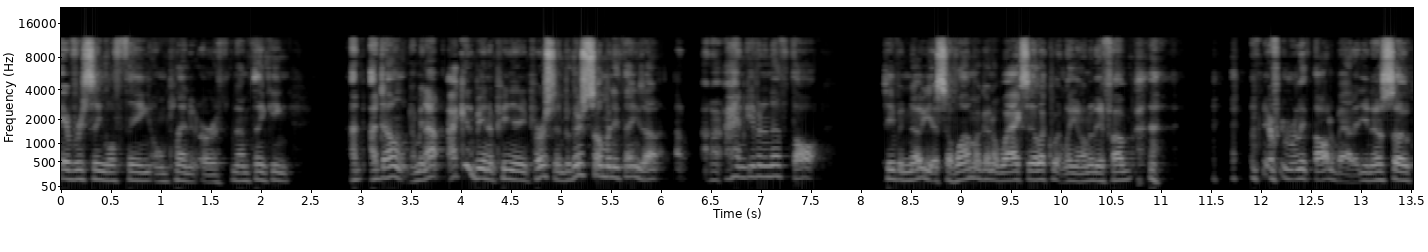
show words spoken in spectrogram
every single thing on planet Earth, and I'm thinking, I, I don't. I mean, I, I could be an opinionated person, but there's so many things I, I, I hadn't given enough thought to even know yet. So why am I going to wax eloquently on it if I'm I've never really thought about it? You know. So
